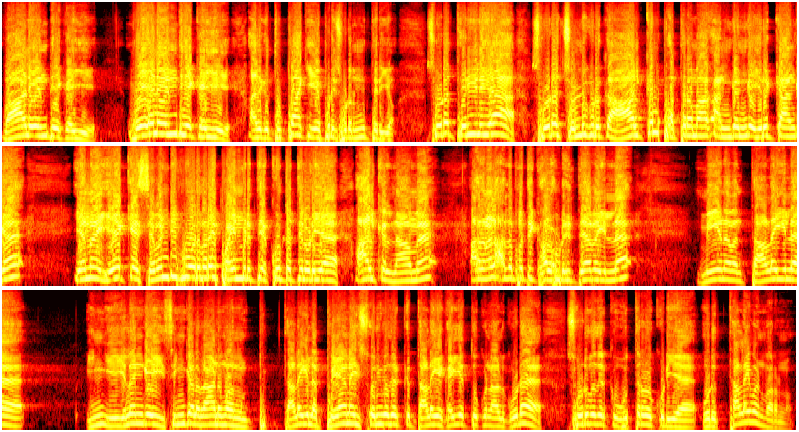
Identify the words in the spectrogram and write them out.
வாழேந்திய கை வேலேந்திய கை. அதுக்கு துப்பாக்கி எப்படி சுடணும்னு தெரியும். சுட தெரியலையா? சுட சொல்லிக் கொடுக்க ஆட்கள் பத்திரமாக அங்கங்க இருக்காங்க. ஏன்னா ஏகே செவன்டி போர் வரை பயன்படுத்திய கூட்டத்தினுடைய ஆட்கள் நாம. அதனால அதை பத்தி கவலைப்பட தேவையில்லை. மீனவன் தலையில இங்கு இலங்கை சிங்கள ராணுவம் தலையில பேனை சொறிவதற்கு தலையை கையை தூக்கினால் கூட சுடுவதற்கு உத்தரவக்கூடிய ஒரு தலைவன் வரணும்.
